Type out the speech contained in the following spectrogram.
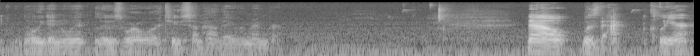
Even though we didn't win, lose World War II, somehow they remember. Now, was that clear?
